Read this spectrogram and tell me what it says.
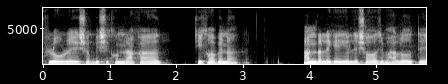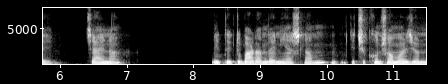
ফ্লোরে সব বেশিক্ষণ রাখা ঠিক হবে না। ঠান্ডা লেগে গেলে সহজে ভালো হতে চায় না। এই তো একটু বারান্দায় নিয়ে আসলাম কিছুক্ষণ সময়ের জন্য।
